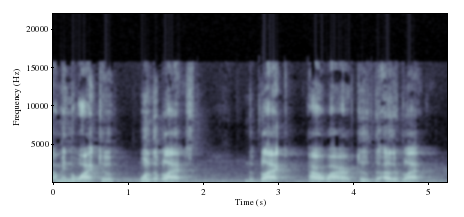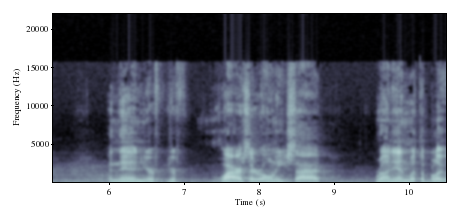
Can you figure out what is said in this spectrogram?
I mean the white to one of the blacks, the black power wire to the other black. And then your, your wires that are on each side run in with the blue.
